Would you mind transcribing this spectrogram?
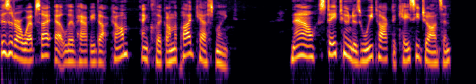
visit our website at livehappy.com and click on the podcast link. Now, stay tuned as we talk to Casey Johnson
